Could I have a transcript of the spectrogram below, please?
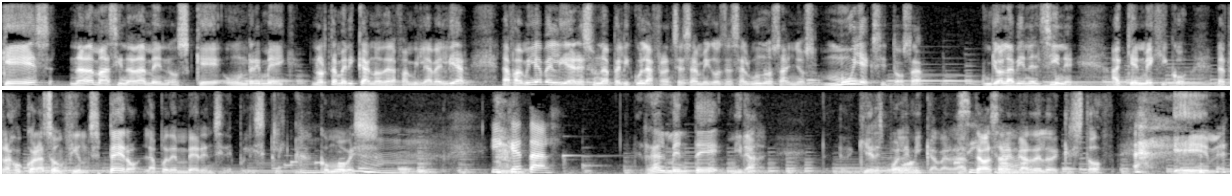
que es nada más y nada menos que un remake norteamericano de la familia Bellier. La familia Bellier es una película francesa, amigos, de hace algunos años, muy exitosa. Yo la vi en el cine, aquí en México. La trajo Corazón Films, pero la pueden ver en Cinepolis Click. ¿Cómo ves? Mm. ¿Y qué tal? Realmente, mira, quieres polémica, ¿verdad? Sí, Te vas claro. a vengar de lo de Christoph. Eh,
